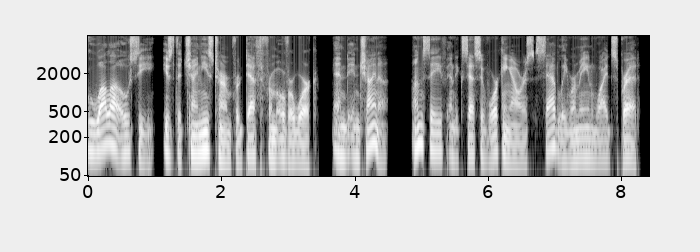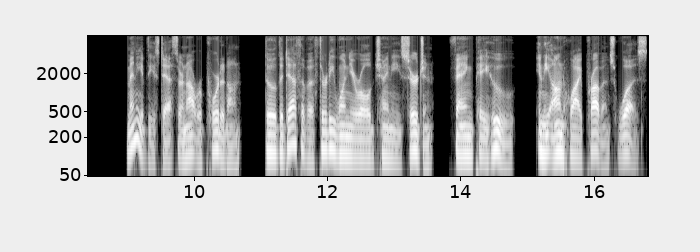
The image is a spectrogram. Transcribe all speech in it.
Guolaosi is the Chinese term for death from overwork, and in China, unsafe and excessive working hours sadly remain widespread. Many of these deaths are not reported on, though the death of a 31 year old Chinese surgeon, Fang Peihu, in the Anhui province was.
